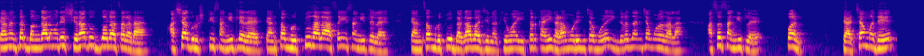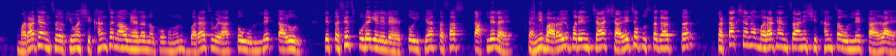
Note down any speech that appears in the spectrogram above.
त्यानंतर बंगालमध्ये शिराद उद्दौलाचा लढा अशा गोष्टी सांगितलेल्या आहेत. त्यांचा मृत्यू झाला असंही सांगितलेलं आहे. त्यांचा मृत्यू दगाबाजीनं किंवा इतर काही घडामोडींच्यामुळे इंग्रजांच्यामुळं झाला असं सांगितलं आहे पण त्याच्यामध्ये मराठ्यांचं किंवा शिखांचं नाव घ्यायला नको म्हणून बऱ्याच वेळा तो उल्लेख टाळून ते तसेच पुढे गेलेले आहेत. तो इतिहास तसाच टाकलेला आहे. त्यांनी बारावीपर्यंतच्या शाळेच्या पुस्तकात तर कटाक्षानं मराठ्यांचा आणि शिखांचा उल्लेख टाळला आहे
